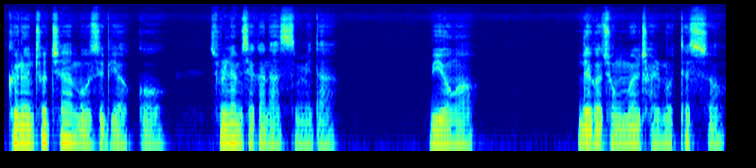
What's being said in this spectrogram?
그는 초췌한 모습이었고 술 냄새가 났습니다. 미영아, 내가 정말 잘못했어.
